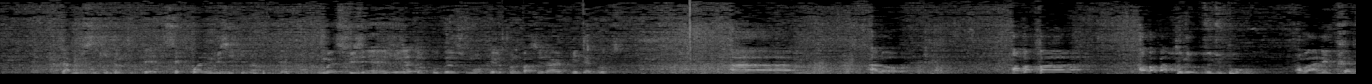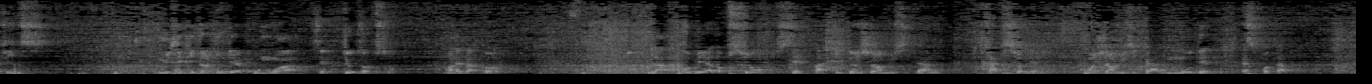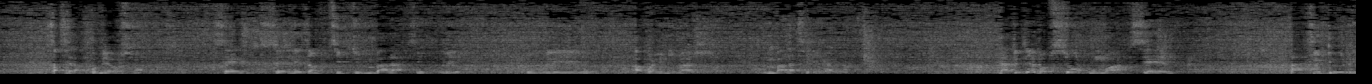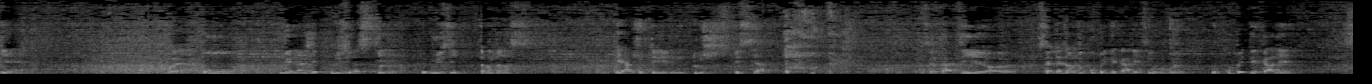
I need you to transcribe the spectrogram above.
la musique identitaire. C'est quoi une musique identitaire? Vous m'excusez, hein, je jette un coup d'œil sur mon téléphone parce que j'avais pris des notes. Euh, alors, on va pas, on va pas tourner autour du pot. On va aller très vite. Musique identitaire pour moi, c'est deux options. On est d'accord? La première option, c'est partir d'un genre musical traditionnel pour un genre musical moderne, exportable. Ça, c'est la première option. C'est l'exemple type du Mbala, si vous voulez, vous voulez avoir une image. Mbala sénégalais. La deuxième option, pour moi, c'est partir de rien ou mélanger plusieurs styles de musique, tendance, et ajouter une touche spéciale. C'est-à-dire, euh, c'est l'exemple du coupé décalé, si vous voulez. Le coupé décalé,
